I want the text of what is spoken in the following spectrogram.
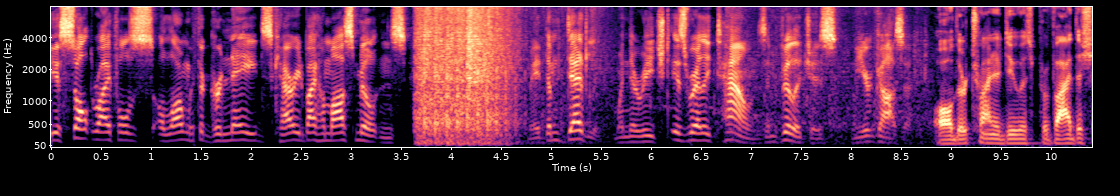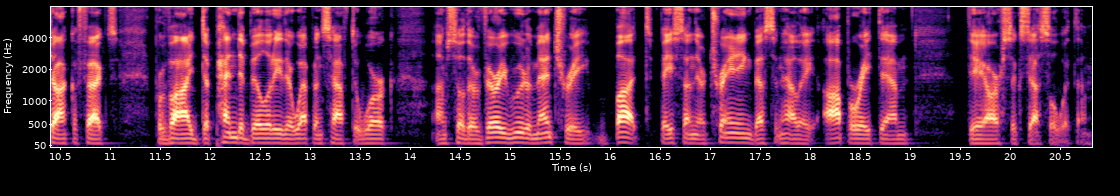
The assault rifles, along with the grenades carried by Hamas militants, made them deadly when they reached Israeli towns and villages near Gaza. All they're trying to do is provide the shock effects, provide dependability. Their weapons have to work. Um, so they're very rudimentary, but based on their training, based on how they operate them, they are successful with them.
